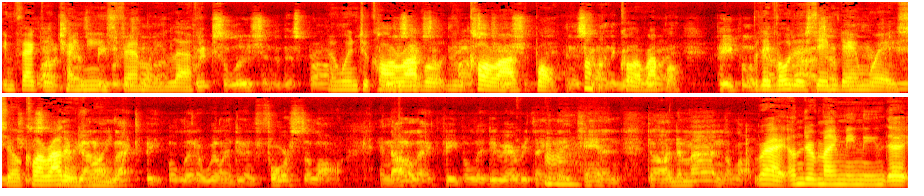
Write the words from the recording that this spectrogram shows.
in fact, A a Chinese family want a left. Quick solution to this problem. I went to We just have Colorado- some Colorado, prostitution, and it's going to Colorado. People But they got voted the same damn way, so. Colorado We've is got to going. elect people that are willing to enforce the law, and not elect people that do everything they can to undermine the law. Right, undermine meaning that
